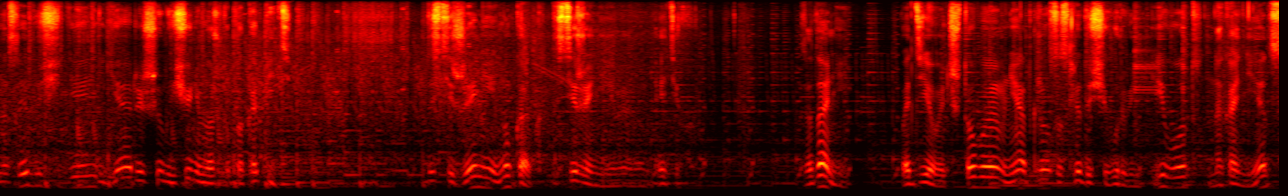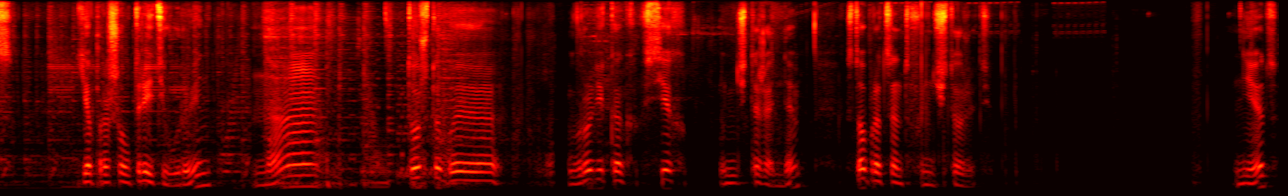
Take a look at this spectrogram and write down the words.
на следующий день я решил еще немножко покопить достижений, ну как, достижений э, этих заданий поделать, чтобы мне открылся следующий уровень. И вот, наконец, я прошел третий уровень на то, чтобы вроде как всех уничтожать, да? Сто процентов уничтожить. Нет.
